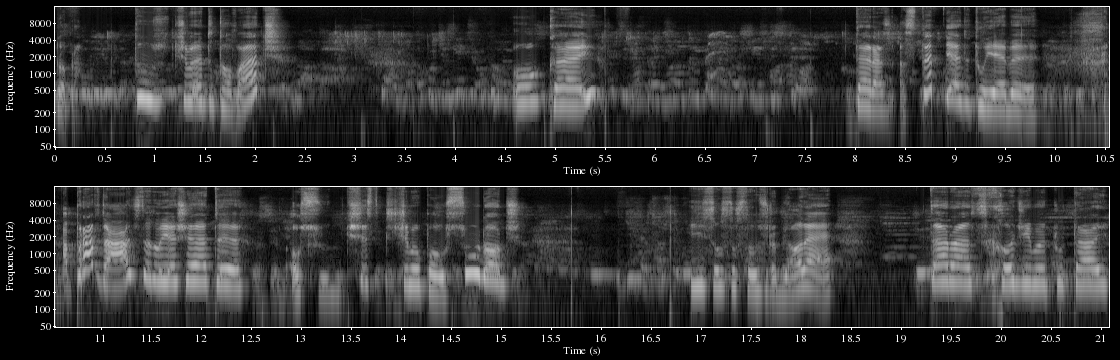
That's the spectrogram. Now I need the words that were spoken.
Dobra. Tu trzeba edytować. Okej. Teraz następnie edytujemy. A prawda, znajduje się ty. Osun- trzeba pousunąć. I co zostało zrobione. Teraz chodzimy tutaj.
